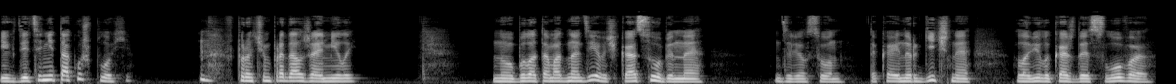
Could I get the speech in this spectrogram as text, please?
«Их дети не так уж плохи». «Впрочем, продолжай, милый». «Но была там одна девочка, особенная», — делился он, — «такая энергичная, ловила каждое слово,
